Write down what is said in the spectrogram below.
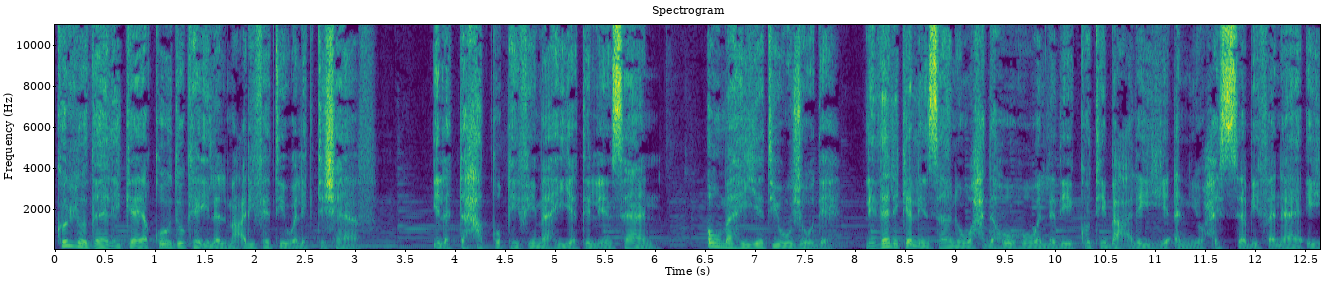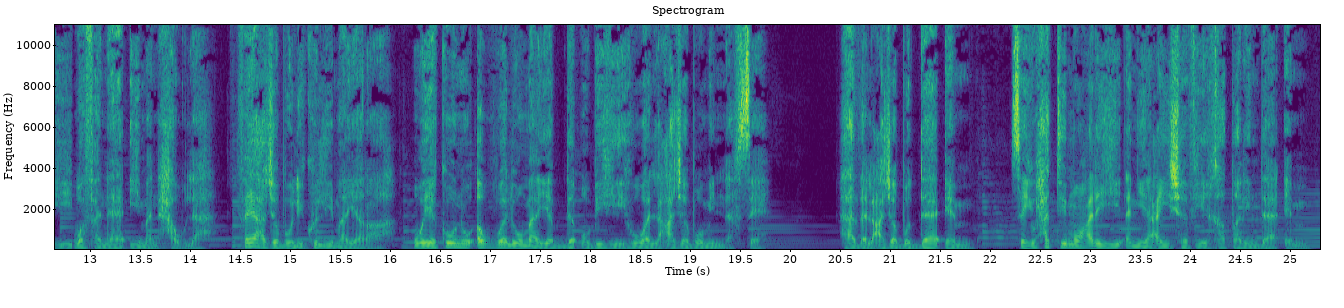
كل ذلك يقودك إلى المعرفة والاكتشاف إلى التحقق في ماهية الإنسان أو ماهية وجوده. لذلك الإنسان وحده هو الذي كتب عليه أن يحس بفنائه وفناء من حوله. فيعجب لكل ما يراه ويكون أول ما يبدأ به هو العجب من نفسه. هذا العجب الدائم سيحتم عليه أن يعيش في خطر دائم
